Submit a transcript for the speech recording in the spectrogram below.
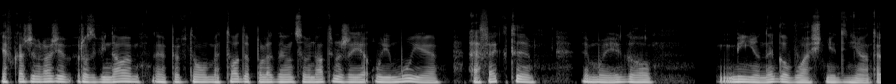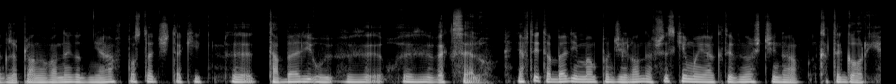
Ja w każdym razie rozwinąłem e, pewną metodę polegającą na tym, że ja ujmuję efekty mojego minionego właśnie dnia, także planowanego dnia w postaci takiej e, tabeli w Excelu. Ja w tej tabeli mam podzielone wszystkie moje aktywności na kategorie.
